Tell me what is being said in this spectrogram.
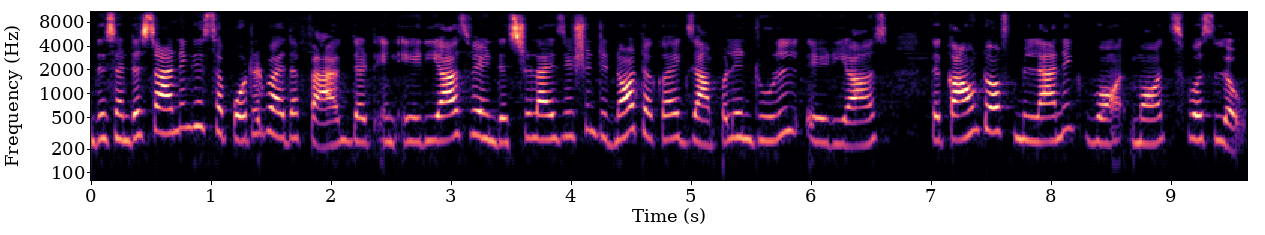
This understanding is supported by the fact that in areas where industrialization did not occur, example in rural areas, the count of melanic moths was low.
